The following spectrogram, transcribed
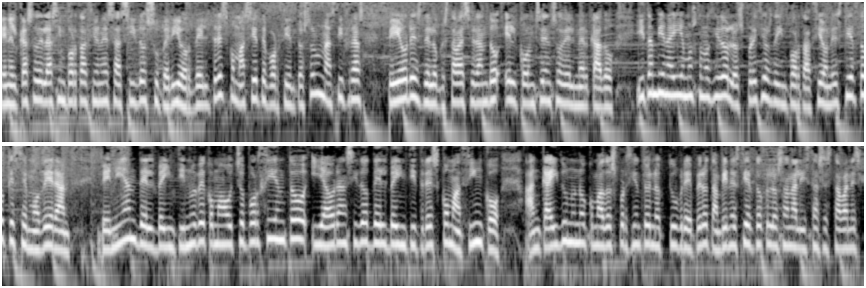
en el caso de las importaciones ha sido superior del 3,7%. Son unas cifras peores de lo que estaba esperando el consenso del mercado. Y también ahí hemos conocido los precios de importación. Es cierto que se moderan. Venían del 29,8% y ahora han sido del 23,5%. Han caído un 1,2% en octubre, pero también es cierto que los analistas estaban esperando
